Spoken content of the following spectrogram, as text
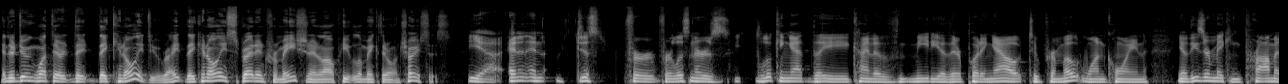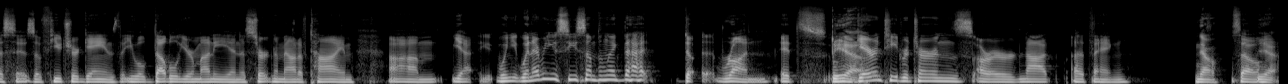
and they're doing what they they can only do. Right? They can only spread information and allow people to make their own choices. Yeah, and and just for for listeners looking at the kind of media they're putting out to promote OneCoin, you know, these are making promises of future gains that you will double your money in a certain amount of time. Um, yeah, when you whenever you see something like that, run. It's Yeah. guaranteed returns are not a thing. No, So Yeah.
